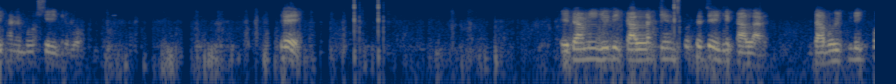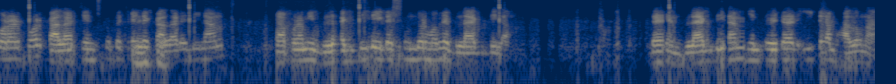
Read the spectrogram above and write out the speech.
এখানে বসিয়ে দেব। ওকে এটা আমি যদি কালার চেঞ্জ করতে চাই যে কালার ডাবল ক্লিক করার পর কালার চেঞ্জ করতে চাইলে কালারে দিলাম। তারপর আমি ব্ল্যাক দিলে এটা সুন্দর হবে ব্ল্যাক দিলাম। দেখেন ব্ল্যাক দিলাম কিন্তু এটার ইটা ভালো না।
